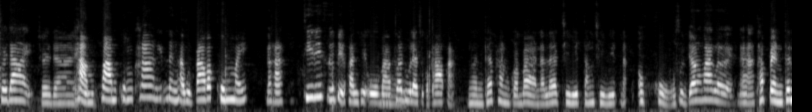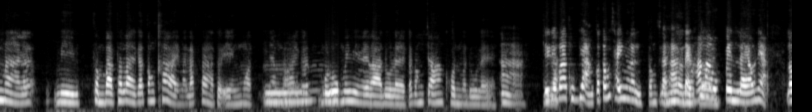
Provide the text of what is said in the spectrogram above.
ช่วยได้ ช่วยได้ ถามความคุ้มค่านิดนึงค่ะ คุณป้าว่าคุ้มไหมนะคะ ที่ได้ซื้อผลิตภัณฑ์ KO มาเพื่อดูแลสุขภาพค่ะ เงินแค่พันกว่าบาทนะแลกชีวิตทั้งชีวิตนะโอ้โหสุดยอดมากๆเลยนะคะ ถ้าเป็นขึ้นมาแล้วมีสมบัติเท่าไหร่ก็ต้องขายมารักษาตัวเองหมด อืม อย่างน้อยก็ลูกไม่มีเวลาดูแลก็ต้องจ้างคนมาดูแล อ่าเรียกได้ว่าทุกอย่างก็ต้องใช้เงินต้องใช้นะคะเงินแต่ถ้าหมดเลยเราเป็นแล้วเนี่ย เรา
